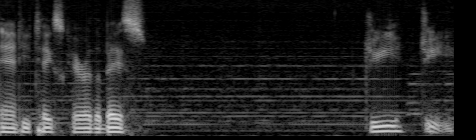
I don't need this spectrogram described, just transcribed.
And he takes care of the base. GG.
